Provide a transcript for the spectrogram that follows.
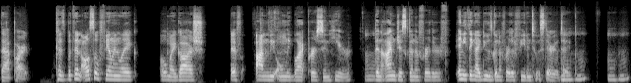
That part. Because but then also feeling like oh my gosh if i'm the only black person here then i'm just gonna further anything i do is gonna further feed into a stereotype. Mhm. Mhm.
